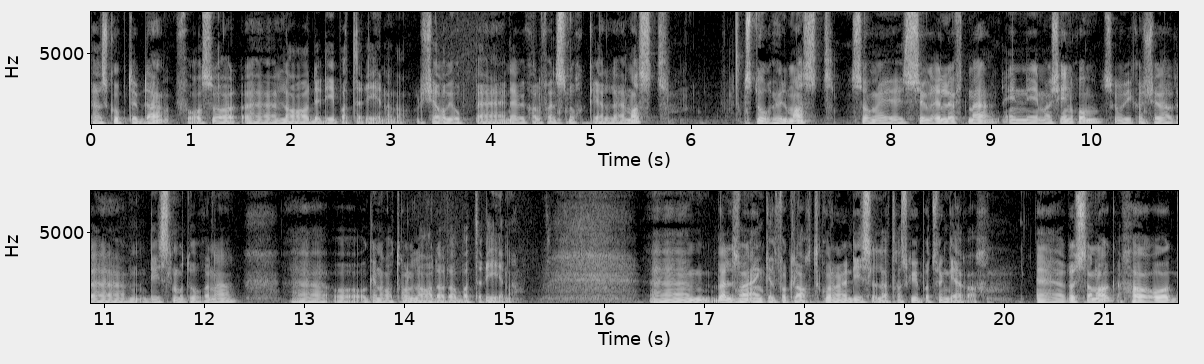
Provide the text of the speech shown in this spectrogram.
periskopdybde for å lade de batteriene. Da. Kjører vi opp det vi kaller for en snorkelmast. Stor hulmast som vi suger luft med inn i maskinrom, så vi kan kjøre eh, dieselmotorene. eh, og, generatoren lader da batteriene. Eh, veldig sånn enkelt forklart hvordan en dieselelektrisk ubåt fungerer. Russerne òg har òg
